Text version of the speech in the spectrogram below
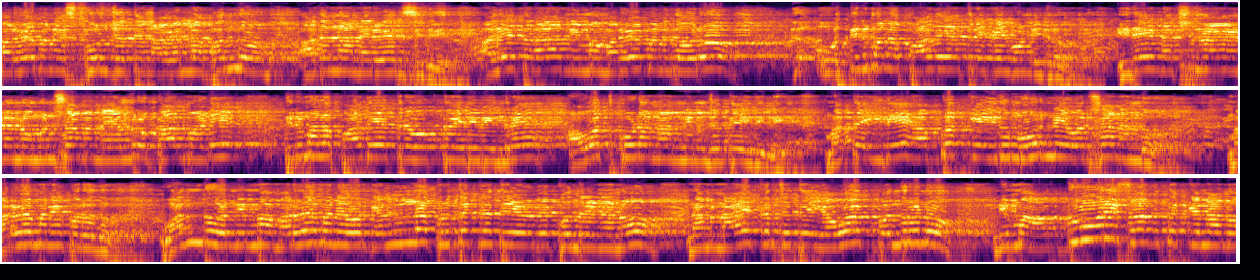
ಮರವೆ ಮನೆ ಸ್ಕೂಲ್ ಜೊತೆ ನಾವೆಲ್ಲ ಬಂದು ಅದನ್ನ ನೆರವೇರಿಸಿದ್ವಿ. ಅದೇ ತರ ನಿಮ್ಮ ಮರವೆ ಮನೆದವರು ತಿರುಮಲ ಪಾದಯಾತ್ರೆ ಕೈಗೊಂಡಿದ್ರು. ಇದೇ ಲಕ್ಷ್ಮೀನಾರಾಯಣನು ಮುನ್ಸಾಮನ್ನ ಎಲ್ಲರೂ ಕಾಲ್ ಮಾಡಿ ತಿರುಮಲ ಪಾದಯಾತ್ರೆ ಹೋಗ್ತಾ ಇದ್ದೀವಿ ಅಂದ್ರೆ ಅವತ್ತು ಕೂಡ ನಾನು ನಿಮ್ಮ ಜೊತೆ ಇದ್ದೀನಿ. ಮತ್ತೆ ಇದೇ ಹಬ್ಬಕ್ಕೆ ಇದು ಮೂರನೇ ವರ್ಷ ನಂದು. ಮರವೆ ಮನೆ ಬರೋದು ಒಂದು ನಿಮ್ಮ ಮರವೆ ಮನೆಯವ್ರಿಗೆಲ್ಲ ಕೃತಜ್ಞತೆ ಹೇಳ್ಬೇಕು ಅಂದ್ರೆ ನಾನು, ನಮ್ಮ ನಾಯಕರ ಜೊತೆ ಯಾವಾಗ ಬಂದ್ರು ನಿಮ್ಮ ಅದ್ದೂರಿ ಸ್ವಾಗತಕ್ಕೆ ನಾನು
